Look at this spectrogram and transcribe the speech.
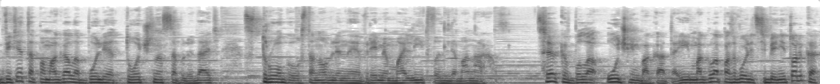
ведь это помогало более точно соблюдать строго установленное время молитвы для монахов. Церковь была очень богата и могла позволить себе не только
